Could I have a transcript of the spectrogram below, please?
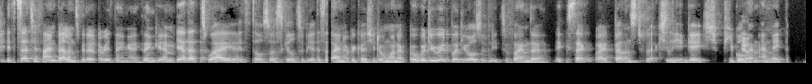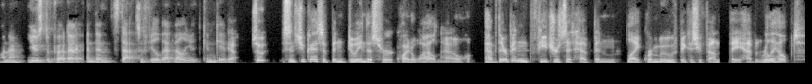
It's such a fine balance with everything, I think. And yeah, that's why it's also a skill to be a designer because you don't want to overdo it, but you also need to find the exact right balance to actually engage people and, and make them want to use the product and then start to feel that value it can give. Yeah. So since you guys have been doing this for quite a while now, have there been features that have been like removed because you found they haven't really helped?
